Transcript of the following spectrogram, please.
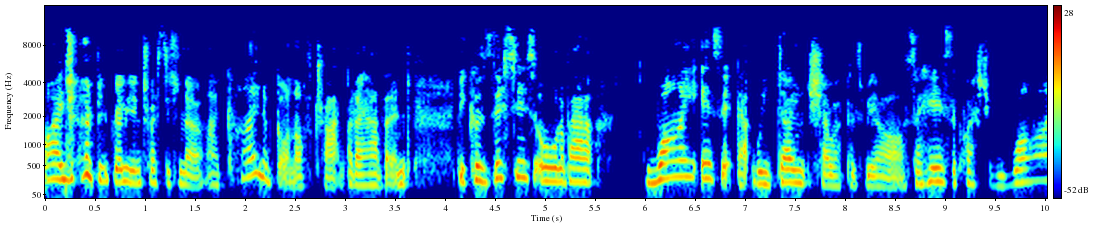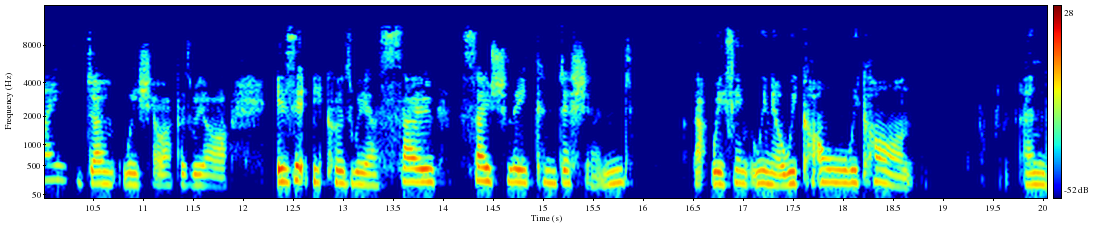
I'd be really interested to know. I've kind of gone off track, but I haven't, because this is all about why is it that we don't show up as we are? So here's the question why don't we show up as we are? Is it because we are so socially conditioned that we think we know we can't, oh, we can't? And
